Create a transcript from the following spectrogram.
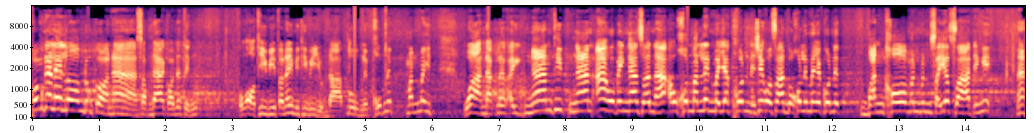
ผมก็เลยลองดูก่อนฮะสัปดาห์ก่อนจะถึง ผมออกทีวีตอนนั้นมีทีวีอยู่ดาตูมเลยผมเนี่ยมันไม่ว่าหนักเลยไอ้งานที่งานอ้างว่าเป็นงานศาสนา เอาคนมาเล่นมายากลเนี่ยเชคโอซานบอกคนเล่นมายากลเนี่ยบันคอมันมันไสยศาสตร์อย่างนี้นะ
